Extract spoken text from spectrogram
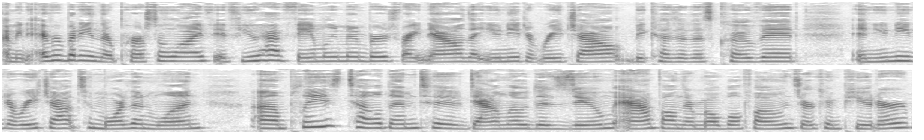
i mean everybody in their personal life if you have family members right now that you need to reach out because of this covid and you need to reach out to more than one um, please tell them to download the zoom app on their mobile phones or computer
